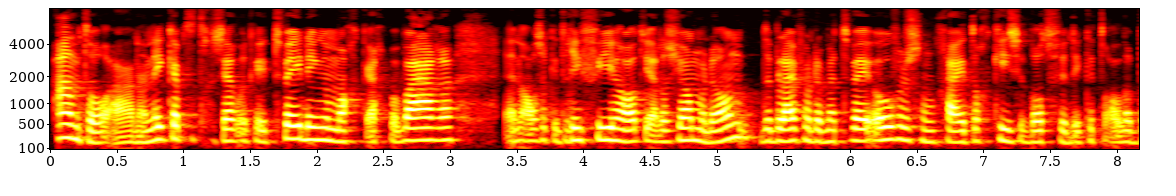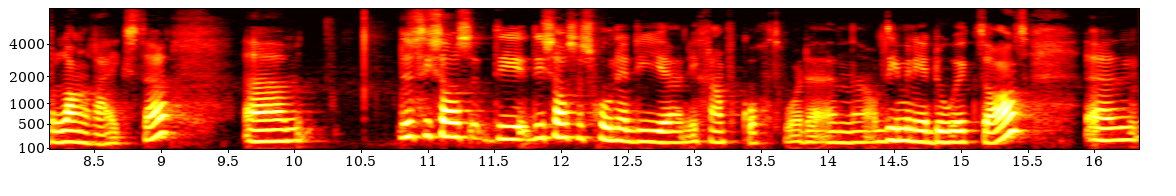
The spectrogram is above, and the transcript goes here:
aantal aan. En ik heb het gezegd, oké, twee dingen mag ik echt bewaren. En als ik er drie, vier had, ja, dat is jammer dan. Er blijven er met twee over, dus dan ga je toch kiezen wat vind ik het allerbelangrijkste. Um, dus die, salsa, die, die schoenen die, uh, die gaan verkocht worden. En uh, op die manier doe ik dat. En,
